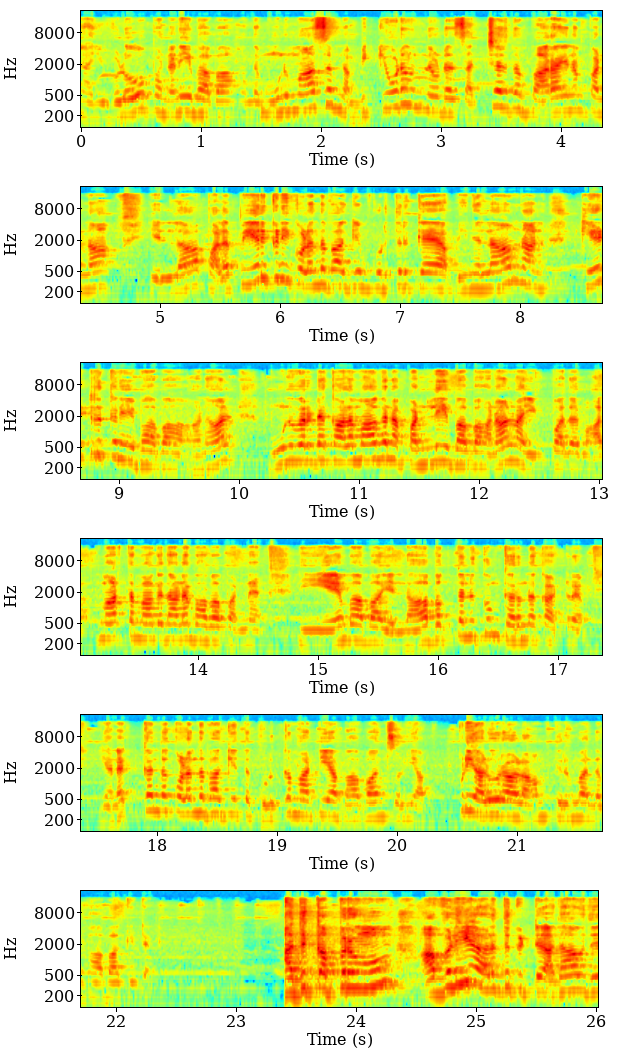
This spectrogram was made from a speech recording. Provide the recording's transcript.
நான் இவ்வளோ பண்ணனே பாபா. அந்த மூணு மாதம் நம்பிக்கையோட உன்னோட சச்சரிதம் பாராயணம் பண்ணா எல்லா பல பேருக்கு நீ குழந்த பாக்கியம் கொடுத்துருக்க அப்படின்னு எல்லாம் நான் கேட்டிருக்கனே பாபா. ஆனால் மூணு வருட காலமாக நான் பண்ணலையே பாபா. ஆனால் நான் இப்போ அதை ஆத்மார்த்தமாக தானே பாபா பண்ணேன். நீ ஏன் பாபா எல்லா பக்தனுக்கும் கருணை காட்டுற? எனக்கு அந்த குழந்தை பாக்கியத்தை கொடுக்க மாட்டியா பாபான்னு சொல்லி அப்படி அழுகுறாளாம் திரும்ப அந்த பாபா கிட்ட. அதுக்கப்புறமும் அவளையே அழுதுகிட்டு அதாவது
